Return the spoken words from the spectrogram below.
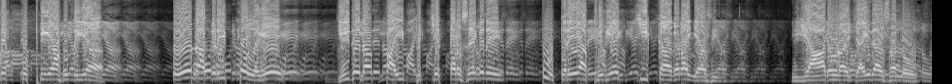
ਤੇ ਪੁੱਠੀਆਂ ਹੁੰਦੀਆਂ। ਉਹ ਰਾਗੜੀ ਭੁੱਲ ਗਏ। ਜਿਹਦੇ ਨਾਲ ਭਾਈ ਬਚਿੱਤਰ ਸਿੰਘ ਨੇ ਭੂਤਰੇ ਹਾਥੀ ਦੀਆਂ ਚੀਕਾਂ ਕਢਾਈਆਂ ਸੀ। ਯਾਦ ਹੋਣਾ ਚਾਹੀਦਾ ਸਾਨੂੰ।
